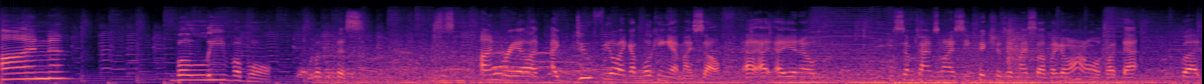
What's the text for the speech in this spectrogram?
Unbelievable. Look at this. This is unreal. I, I do feel like I'm looking at myself. I, I, I, you know, sometimes when I see pictures of myself, I go, I don't look like that. But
